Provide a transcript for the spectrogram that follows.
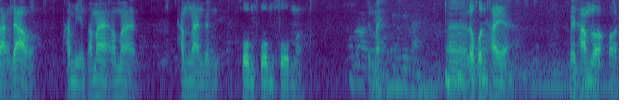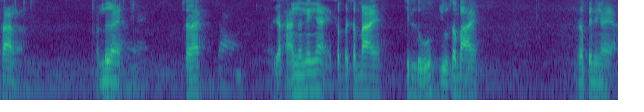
ต่างด้าวเขมิ้นพม่าเขามาทำงานกันโคมโคมโคมอะ รอดเห็นไหมแบบดีกว่าเออ แล้วคนไทยอะ ไม่ทำหรอกก่อสร้างอะมันเหนื่อยเนี่ยใช่ไหม ใช่อยากหาเงินง่ายๆ สบายๆ กินหรู อยู่สบาย แล้วเป็นยังไงอะ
